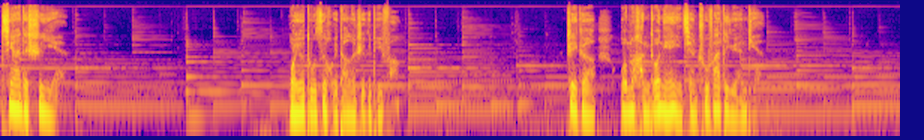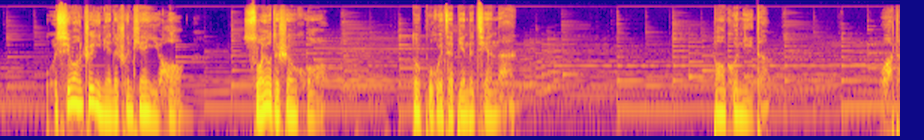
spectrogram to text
亲爱的师爷，我又独自回到了这个地方，这个我们很多年以前出发的原点。我希望这一年的春天以后，所有的生活都不会再变得艰难。包括你的，我的。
